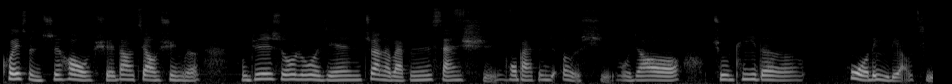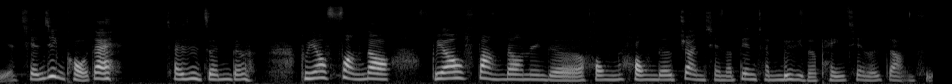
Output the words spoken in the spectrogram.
亏损之后学到教训了。我就是说，如果今天赚了百分之三十或百分之二十，我就要逐批的获利了结，钱进口袋 才是真的。不要放到，不要放到那个红红的赚钱的变成绿的赔钱的这样子。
